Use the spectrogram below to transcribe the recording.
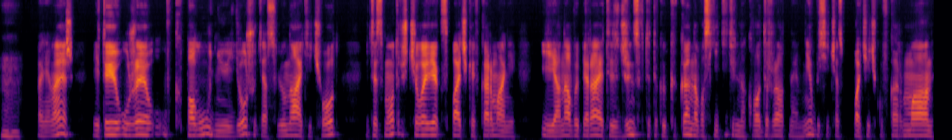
Мгм. понимаешь? И ты уже к полудню идешь, у тебя слюна течет, и ты смотришь, человек с пачкой в кармане и она выпирает из джинсов, ты такой, какая она восхитительно квадратная, мне бы сейчас пачечку в карман,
